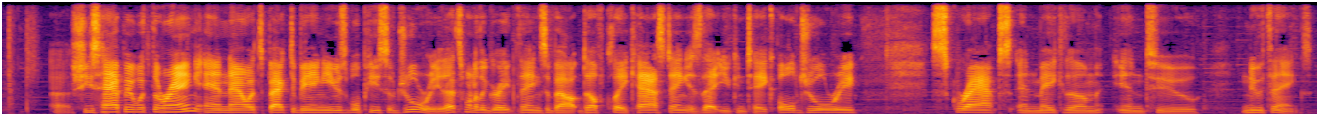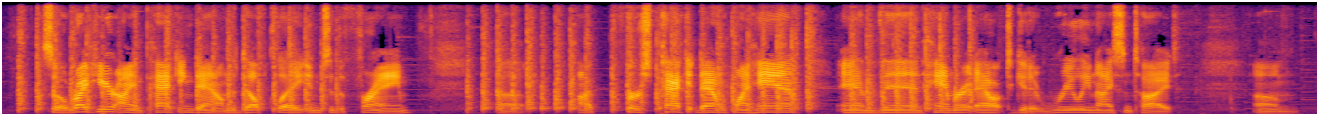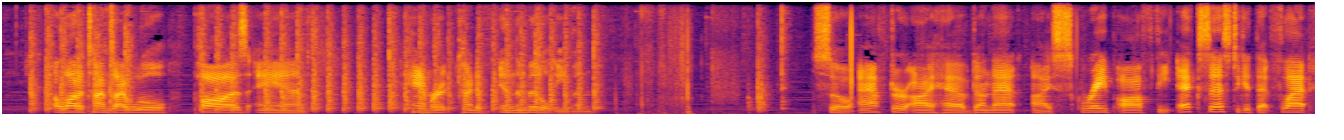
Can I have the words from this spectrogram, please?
uh, she's happy with the ring, and now it's back to being a usable piece of jewelry. That's one of the great things about Delft clay casting is that you can take old jewelry, scraps, and make them into new things. So right here, I am packing down the Delft clay into the frame. Uh, I first pack it down with my hand and then hammer it out to get it really nice and tight. Um, a lot of times I will pause and hammer it kind of in the middle even. So after I have done that, I scrape off the excess to get that flat.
